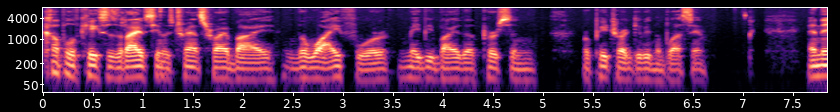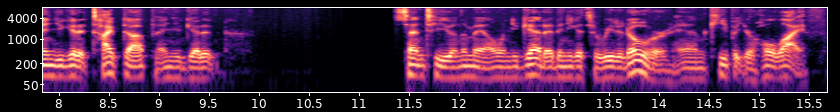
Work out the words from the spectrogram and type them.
couple of cases that I've seen, was transcribed by the wife or maybe by the person or patriarch giving the blessing. And then you get it typed up and you get it sent to you in the mail when you get it, and you get to read it over and keep it your whole life.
